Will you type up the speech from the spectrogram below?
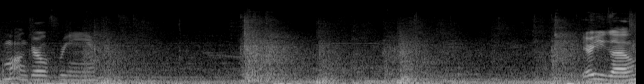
Come on, girlfriend. There you go.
